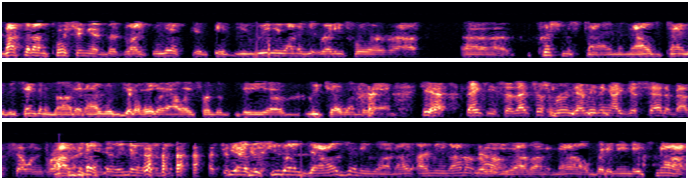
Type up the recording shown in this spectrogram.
not that I'm pushing it, but like, look, if, if you really want to get ready for uh, uh, Christmas time, and now's the time to be thinking about it, I would get a hold of Allie for the the uh, retail wonderland. yeah, thank you. So that just ruined everything I just said about selling I products. know, You I know, I know. Yeah, kidding. but you don't gouge anyone. I, I mean, I don't know No. what you have on it now, but I mean, it's not.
